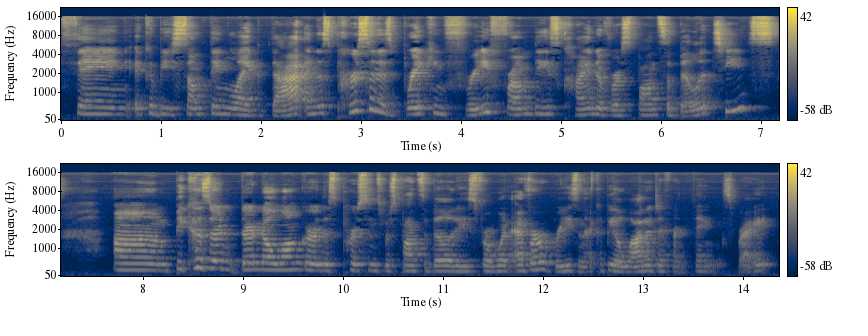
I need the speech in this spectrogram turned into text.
thing. It could be something like that. And this person is breaking free from these kind of responsibilities um, because they're, they're no longer this person's responsibilities for whatever reason. That could be a lot of different things, right?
